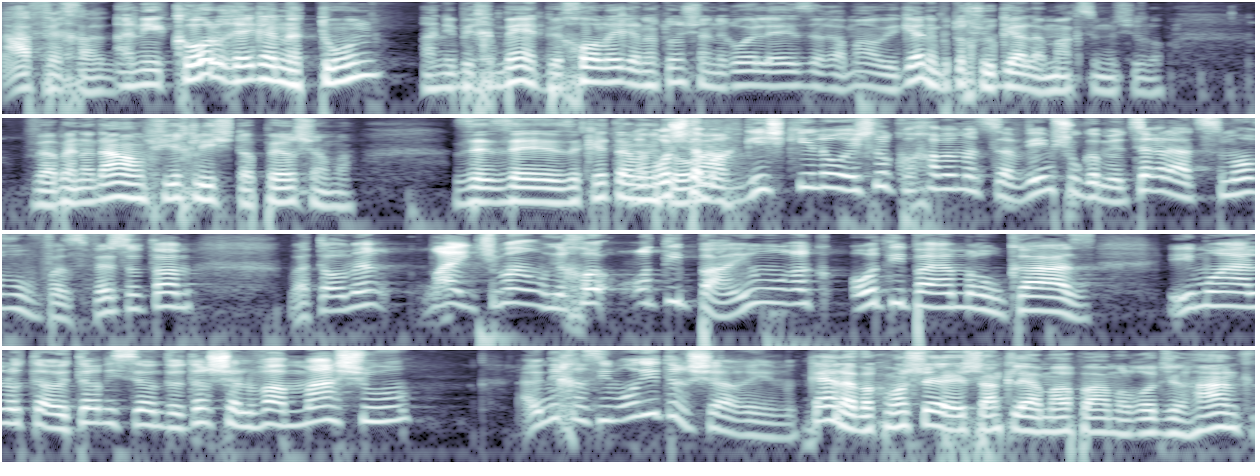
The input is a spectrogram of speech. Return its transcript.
אף אחד. אני כל רגע נתון, אני באמת, בכל רגע נתון שאני רואה לאיזה רמה הוא הגיע, אני בטוח שהוא הגיע למקסימום שלו. והבן אדם ממשיך להשתפר שם. זה, זה, זה קטע מטורף. למרות שאתה מרגיש כאילו, יש לו כל כך הרבה מצבים שהוא גם יוצר לעצמו והוא מפספס אותם, ואתה אומר, וואי, תשמע, הוא יכול עוד טיפה, אם הוא רק עוד טיפה היה מרוכז, אם הוא היה לו את היותר ניסיון, את היותר שלווה, משהו, היו נכנסים עוד יותר שערים. כן, אבל כמו ששנקלי אמר פעם על רוג'ר האנט,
